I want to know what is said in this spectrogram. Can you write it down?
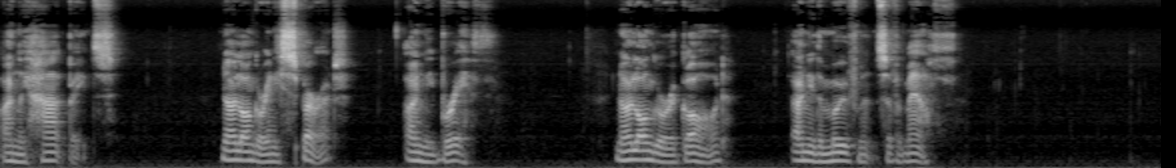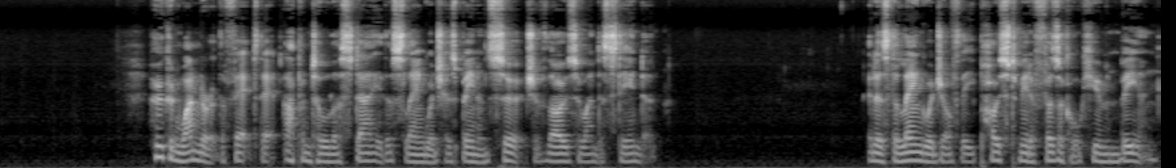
only heartbeats. No longer any spirit, only breath. no longer a god, only the movements of a mouth. Who can wonder at the fact that up until this day this language has been in search of those who understand it? It is the language of the post metaphysical human being,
